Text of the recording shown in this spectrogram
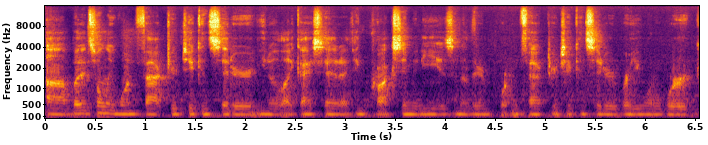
Uh, but it's only one factor to consider. You know, like I said, I think proximity is another important factor to consider. Where you want to work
